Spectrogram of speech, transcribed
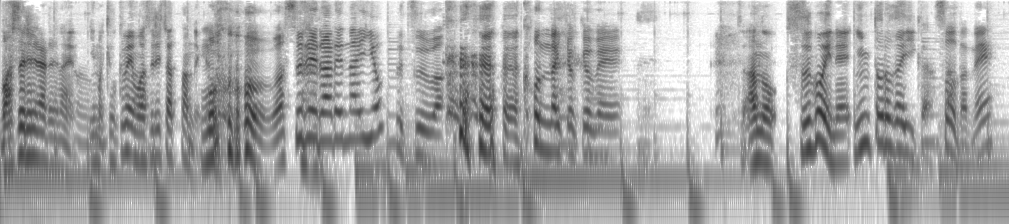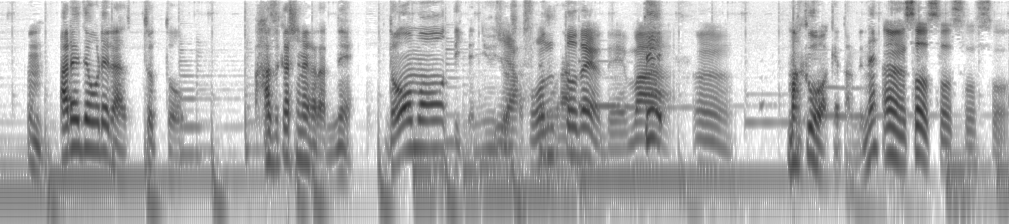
忘れられないの。うん今曲名忘れちゃったんだけもどう、、忘れられないよ、普通は。こんな曲名。あの、すごいね、イントロがいいからさそうだね。うん。あれで俺らちょっと恥ずかしながらね、どうもーって言って入いや場さ、せてもら本う当だよね。まであ、うん。幕を開けたんでね。うん、そうそうそうそ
